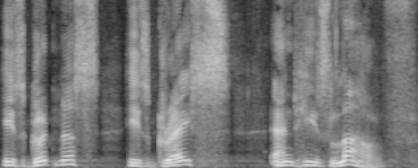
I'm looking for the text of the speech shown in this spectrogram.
His goodness, His grace, and His love.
